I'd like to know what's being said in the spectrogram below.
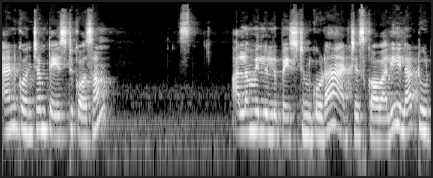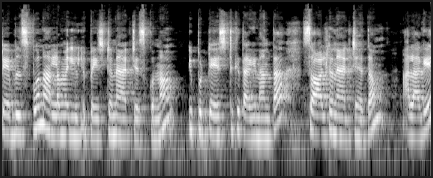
అండ్ కొంచెం టేస్ట్ కోసం అల్లం వెల్లుల్లి పేస్ట్ని కూడా యాడ్ చేసుకోవాలి. ఇలా టూ టేబుల్ స్పూన్ అల్లం వెల్లుల్లి పేస్ట్ని యాడ్ చేసుకుందాం. ఇప్పుడు టేస్ట్కి తగినంత సాల్ట్ని యాడ్ చేద్దాం. అలాగే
